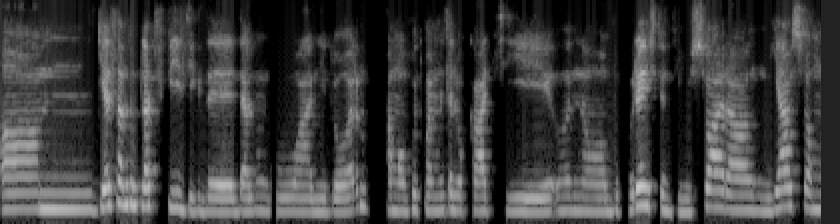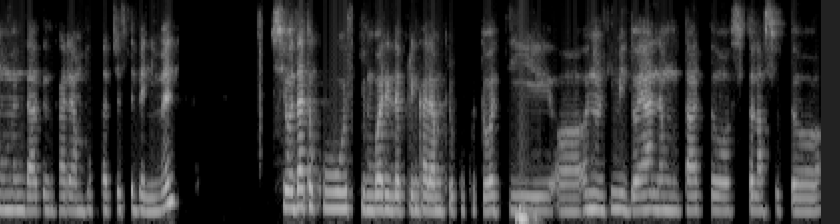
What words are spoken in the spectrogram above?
Um, el s-a întâmplat fizic de, de-a lungul anilor. Am avut mai multe locații în uh, București, în Timișoara, în Iași, la un moment dat în care am făcut acest eveniment. Și odată cu schimbările prin care am trecut cu toții, uh, în ultimii doi ani am mutat uh, 100%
